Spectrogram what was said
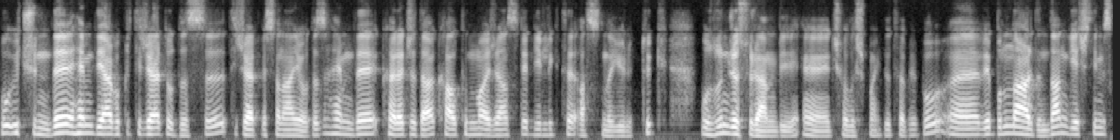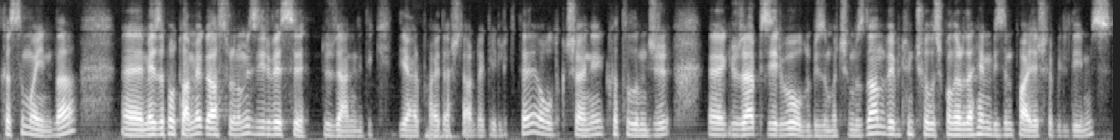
Bu üçünde hem Diyarbakır Ticaret Odası, Ticaret ve Sanayi Odası hem de Karacadağ Kalkınma Ajansı ile birlikte aslında yürüttük. Uzunca süren bir e, çalışmaydı tabii bu e, ve bunun ardından geçtiğimiz Kasım ayında e, Mezopotamya Gastronomi Zirvesi düzenledik diğer paydaşlarla birlikte. Oldukça hani katılımcı e, güzel bir zirve oldu bizim açımızdan ve bütün çalışmaları da hem bizim paylaşabildiğimiz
